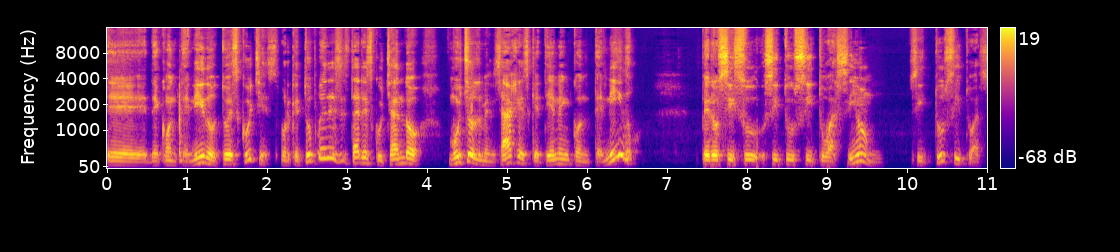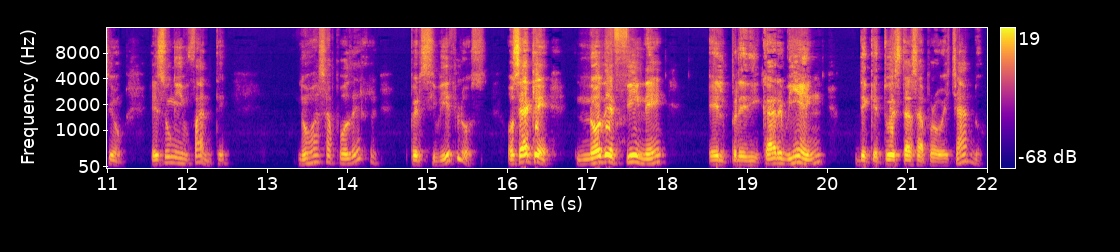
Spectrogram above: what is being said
eh, de contenido tú escuches, porque tú puedes estar escuchando muchos mensajes que tienen contenido, pero si, su, si tu situación, si tu situación es un infante, no vas a poder percibirlos. O sea que no define el predicar bien de que tú estás aprovechando.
